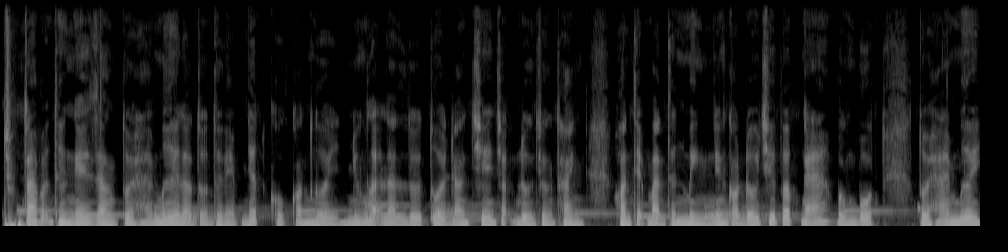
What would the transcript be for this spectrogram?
Chúng ta vẫn thường nghe rằng tuổi 20 là độ tuổi đẹp nhất của con người nhưng lại là lứa tuổi đang trên chặng đường trưởng thành, hoàn thiện bản thân mình nhưng có đôi chút vấp ngã, bồng bột. Tuổi 20,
